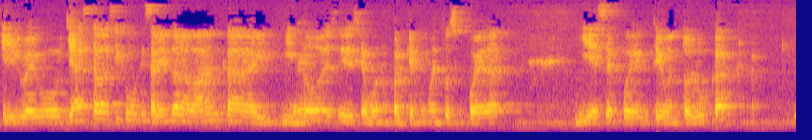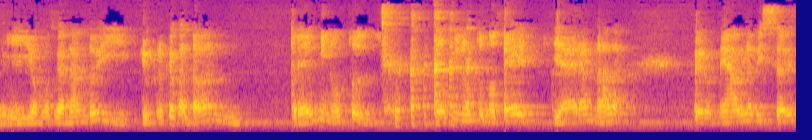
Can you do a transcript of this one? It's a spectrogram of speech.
Y luego ya estaba así como que saliendo a la banca y, y todo eso. Y decía, bueno, en cualquier momento se puede dar y ese fue, digo, en Toluca, y íbamos ganando y yo creo que faltaban tres minutos, dos minutos, no sé, ya era nada. Pero me habla, ¿sabes,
